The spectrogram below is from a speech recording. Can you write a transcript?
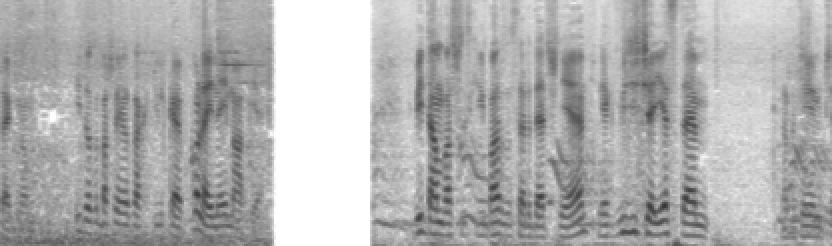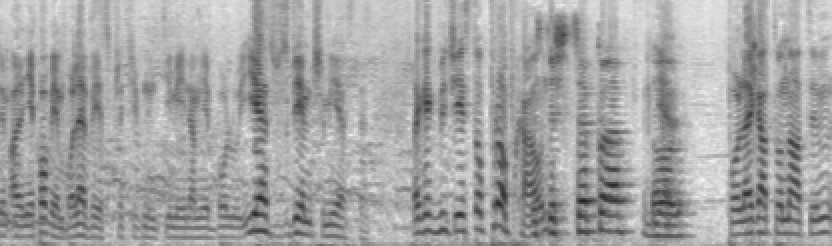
żegnam. I do zobaczenia za chwilkę w kolejnej mapie. Witam was wszystkich bardzo serdecznie. Jak widzicie jestem... Nawet nie wiem czym, ale nie powiem, bo lewy jest w przeciwnym teamie i na mnie boluje. Jezus, wiem czym jestem. Tak jak widzicie jest to Prophound. Jesteś CP? Nie. Lol. Polega to na tym,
